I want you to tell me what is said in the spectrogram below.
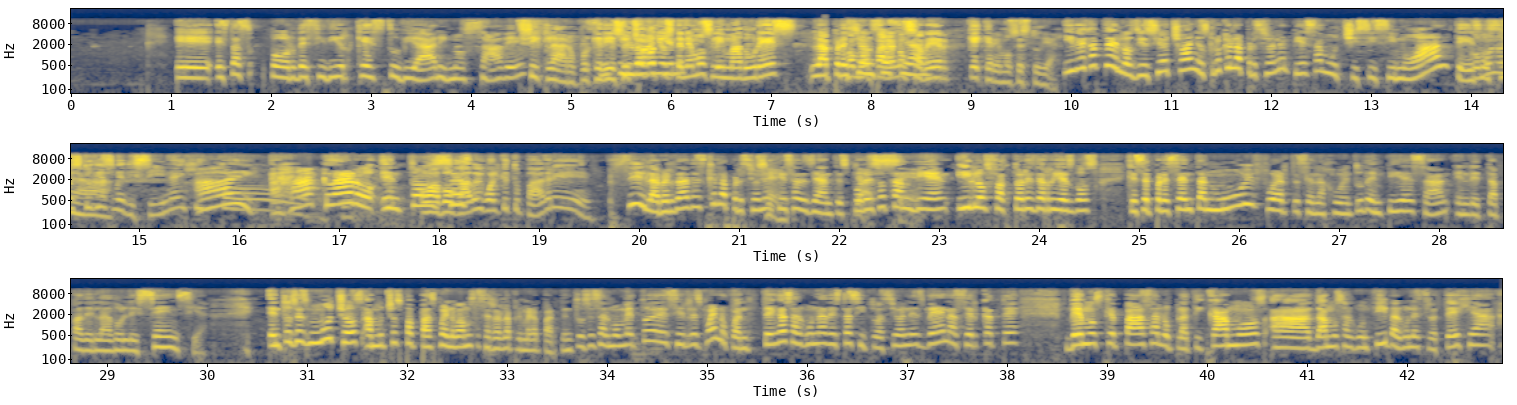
eh, estás por decidir qué estudiar y no sabes. Sí, claro, porque Sí, y 18 luego años tenemos la inmadurez la presión como para no saber qué queremos estudiar. Y déjate de los 18 años, creo que la presión empieza muchísimo antes. ¿Cómo o no sea, estudias medicina, hijito? Ay, ajá, claro. Entonces, O abogado igual que tu padre. Sí, la verdad es que la presión Sí. empieza desde antes. Por Ya eso sé. también, y los factores de riesgos que se presentan muy fuertes en la juventud empiezan en la etapa de la adolescencia. Entonces muchos, a muchos papás, bueno, vamos a cerrar la primera parte. Entonces al momento de decirles, bueno, cuando tengas alguna de estas situaciones, ven, acércate, vemos qué pasa, lo platicamos, ah, damos algún tip, alguna estrategia.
